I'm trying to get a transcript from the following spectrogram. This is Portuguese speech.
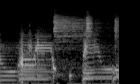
Música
